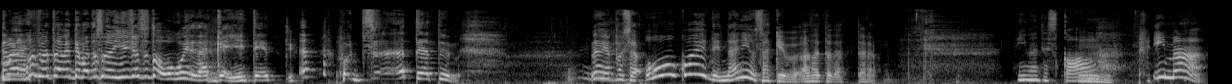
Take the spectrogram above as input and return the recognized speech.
で、ワンコそば食べてまたそれ優勝すると大声で何か言えてっていう。ずーっとやってるの。だからやっぱさ、大声で何を叫ぶあなただったら。今ですか、今、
